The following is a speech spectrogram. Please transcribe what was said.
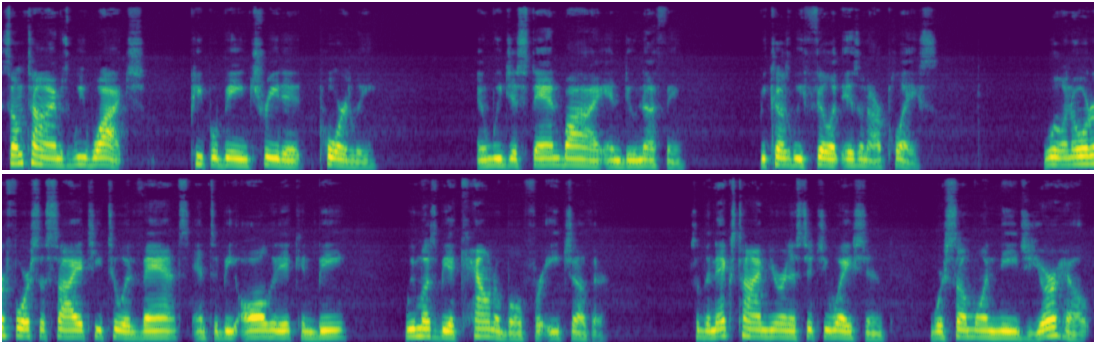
Sometimes we watch people being treated poorly and we just stand by and do nothing because we feel it isn't our place. Well, in order for society to advance and to be all that it can be, we must be accountable for each other. So the next time you're in a situation where someone needs your help,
